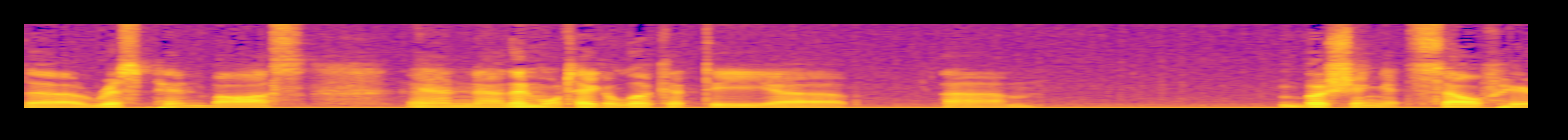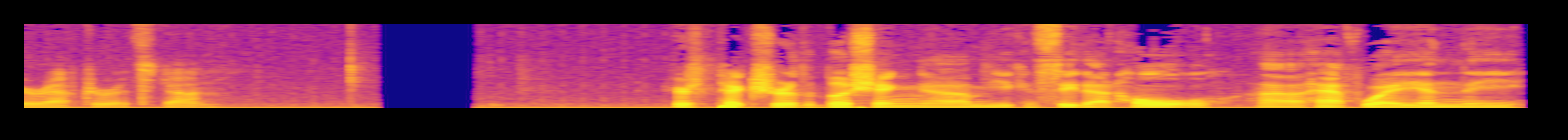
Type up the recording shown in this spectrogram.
the wrist pin boss. And uh, then we'll take a look at the uh, um, bushing itself here after it's done. Here's a picture of the bushing. Um, you can see that hole uh, halfway in the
